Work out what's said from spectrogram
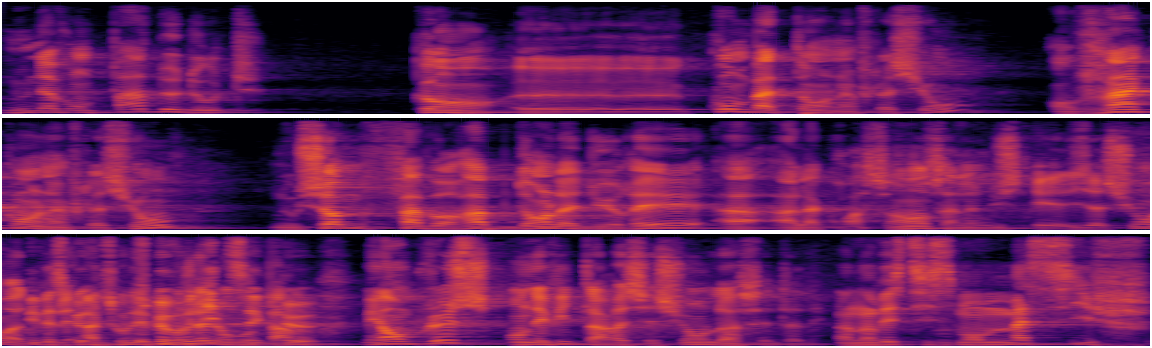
nous n'avons pas de doute qu'en euh, combattant l'inflation, en vainquant l'inflation, nous sommes favorables dans la durée à, à la croissance, à l'industrialisation, à, Oui, tous parce les- que à ce tous les que vous projets dites, dont c'est parlez. que- Mais en plus, on évite la récession là cette année. un investissement massif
